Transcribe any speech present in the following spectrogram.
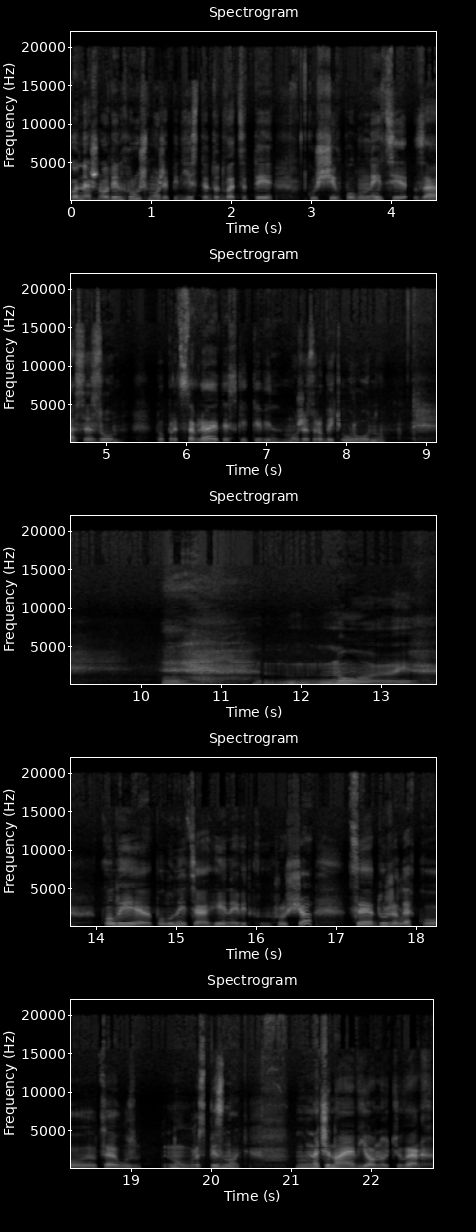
звісно, один хрущ може під'їсти до 20 кущів полуниці за сезон. то представляєте, скільки він може зробити урону. Ну, е, коли полуниця гине від хруща, це дуже легко це ну, розпізнати. Починає в'янути верх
